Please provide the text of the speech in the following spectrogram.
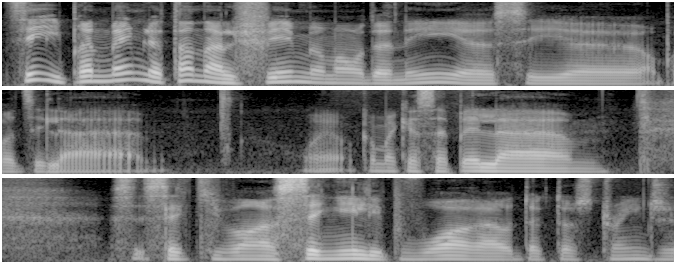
sais, ils prennent même le temps dans le film, à un moment donné, euh, c'est, euh, on pourrait dire, la... Comment elle s'appelle, la celle qui va enseigner les pouvoirs à Doctor Strange.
